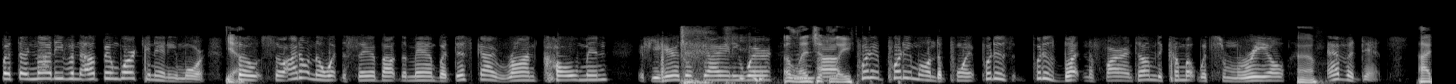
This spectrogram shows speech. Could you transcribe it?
but they're not even up and working anymore. Yeah. So so I don't know what to say about the man, but this guy Ron Coleman, if you hear this guy anywhere, Allegedly. uh, put it put him on the point. Put his put his butt in the fire and tell him to come up with some real Oh. evidence. I,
